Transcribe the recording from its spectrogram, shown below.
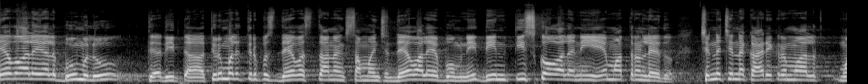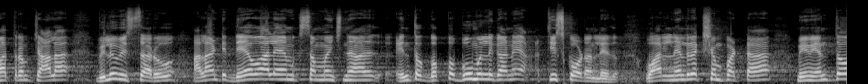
దేవాలయాల భూములు అది తిరుమల తిరుపతి దేవస్థానానికి సంబంధించిన దేవాలయ భూమిని దీన్ని తీసుకోవాలని ఏమాత్రం లేదు. చిన్న చిన్న కార్యక్రమాలు మాత్రం చాలా విలువిస్తారు. అలాంటి దేవాలయంకి సంబంధించిన ఎంతో గొప్ప భూముల్ని కానీ తీసుకోవడం లేదు. వాళ్ళ నిర్లక్ష్యం పట్ల మేము ఎంతో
